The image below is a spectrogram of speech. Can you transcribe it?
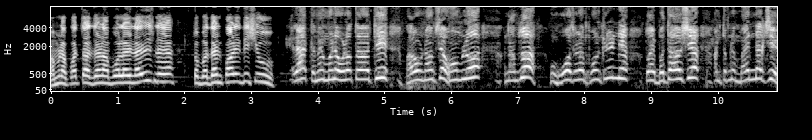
હમણાં પચાસ જણા બોલાવીને આવીશ ને તો બધાને પાડી દઈશું. એલા તમે મને ઓળખતા નથી? મારું નામ છે હોમલો. અને આમ જો હું હો જણા ફોન કરીને ને તો એ બધા આવશે અને તમને મારી નાખશે.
